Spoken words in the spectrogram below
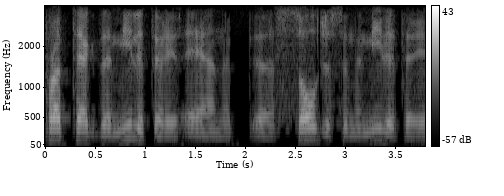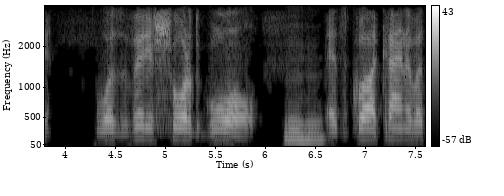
protect the military and uh, soldiers in the military was a very short goal. Mm-hmm. It's kind of a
